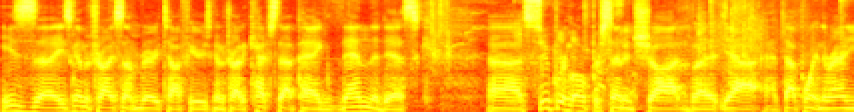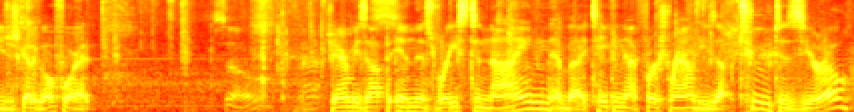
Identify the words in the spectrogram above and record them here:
He's, uh, he's going to try something very tough here. He's going to try to catch that peg, then the disc. Uh, super low percentage shot, but yeah, at that point in the round, you just got to go for it. So, Jeremy's up in this race to nine, and by taking that first round, he's up two to zero.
